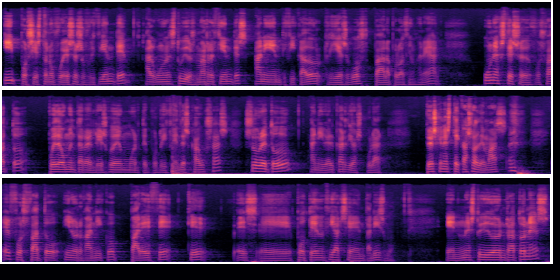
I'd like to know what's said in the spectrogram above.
Y por si esto no fuese suficiente, algunos estudios más recientes han identificado riesgos para la población general. Un exceso de fosfato puede aumentar el riesgo de muerte por diferentes causas, sobre todo a nivel cardiovascular. Pero es que en este caso, además, el fosfato inorgánico parece que es, eh, potencia el sedentarismo. En un estudio en ratones,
